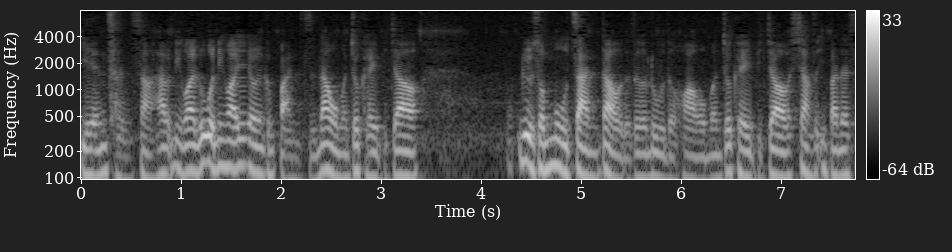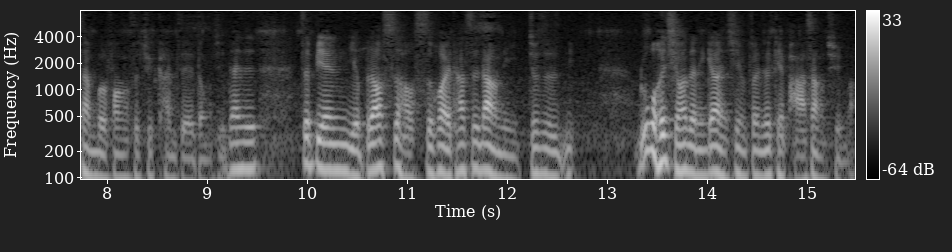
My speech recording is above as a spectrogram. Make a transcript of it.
岩层上，还有另外如果另外用一个板子，那我们就可以比较，例如说木栈道的这个路的话，我们就可以比较像是一般在散步的方式去看这些东西。但是这边也不知道是好是坏，它是让你就是你。如果很喜欢的，你应该很兴奋，就可以爬上去嘛。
